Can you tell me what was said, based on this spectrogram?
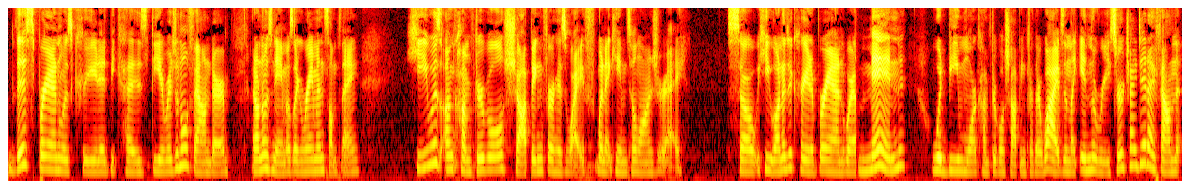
This brand was created because the original founder, I don't know his name, it was like Raymond something. He was uncomfortable shopping for his wife when it came to lingerie. So he wanted to create a brand where men would be more comfortable shopping for their wives. And like in the research I did, I found that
